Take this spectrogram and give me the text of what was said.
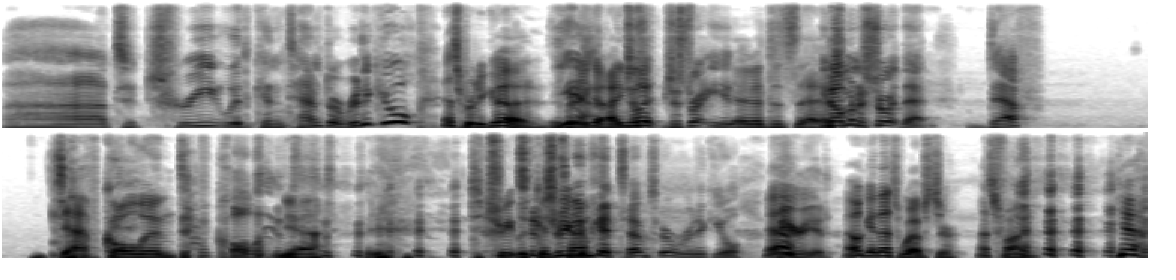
uh, to treat with contempt or ridicule. That's pretty good. That's pretty good. I just, just right. You, Yeah, that's, you know, I'm going to short that. Deaf, deaf colon. deaf colon. Yeah. to treat with to treat with contempt. contempt or ridicule. Yeah. Period. Okay, that's Webster. That's fine. yeah.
